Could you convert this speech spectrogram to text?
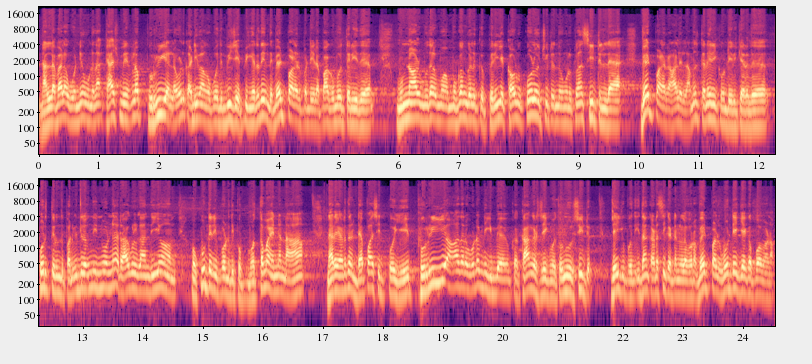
நல்ல வேலை ஒன்றே ஒன்று தான் காஷ்மீரில் பெரிய லெவலுக்கு அடி வாங்க போகுது பிஜேபிங்கிறது. இந்த வேட்பாளர் பட்டியலை பார்க்கும்போது தெரியுது. முன்னாள் முதல் மு- முகங்களுக்கு பெரிய கவுடு கோல் வச்சுட்டு இருந்தவங்களுக்குலாம் சீட் இல்லை. வேட்பாளர் ஆள் இல்லாமல் திணறி கொண்டிருக்கிறது. பொறுத்திருந்து பாருங்க. இதில் வந்து இன்னொன்று ராகுல் காந்தியும் கூட்டணி போடுறது இப்போ மொத்தமாக என்னென்னா நிறைய இடத்துல டெபாசிட் போய் பெரிய ஆதரவோட இன்றைக்கி காங்கிரஸ் ஜெயிக்கும் போது தொண்ணூறு சீட்டு ஜெயிக்க போகுது. இதான் கடைசி கட்ட நிலவரம். வேட்பாளர் ஓட்டே கேட்க போக வேணாம்.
